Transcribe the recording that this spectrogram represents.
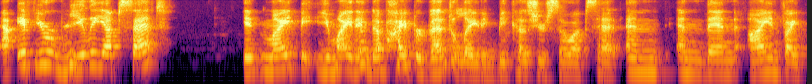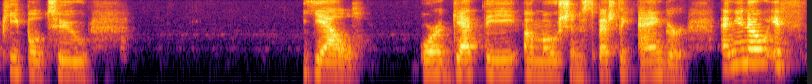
Now, if you're really upset, it might be you might end up hyperventilating because you're so upset. And and then i invite people to yell or get the emotion especially anger. And you know if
